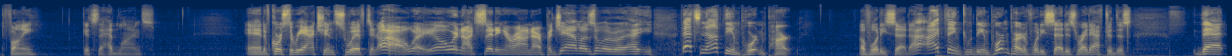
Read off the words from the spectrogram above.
Funny. Gets the headlines. And of course, the reaction swift and, oh, oh we're not sitting around our pajamas. That's not the important part of what he said. I, think the important part of what he said is right after this that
